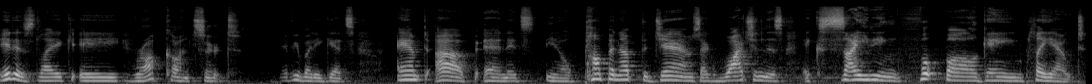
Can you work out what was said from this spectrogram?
it is like a rock concert. Everybody gets amped up and it's you know pumping up the jams like watching this exciting football game play out.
